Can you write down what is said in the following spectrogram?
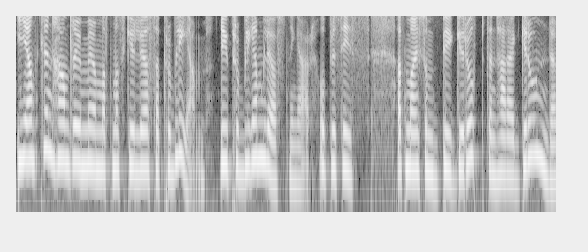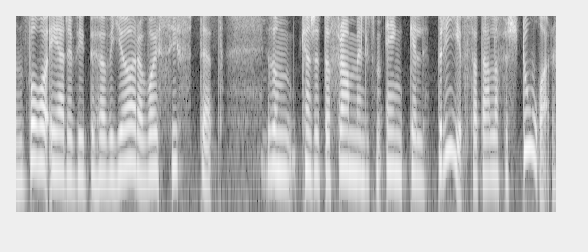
Egentligen handlar det mer om att man ska lösa problem. Det är ju problemlösningar. Och precis att man liksom bygger upp den här grunden. Vad är det vi behöver göra? Vad är syftet? Liksom kanske ta fram en liksom enkel brief så att alla förstår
